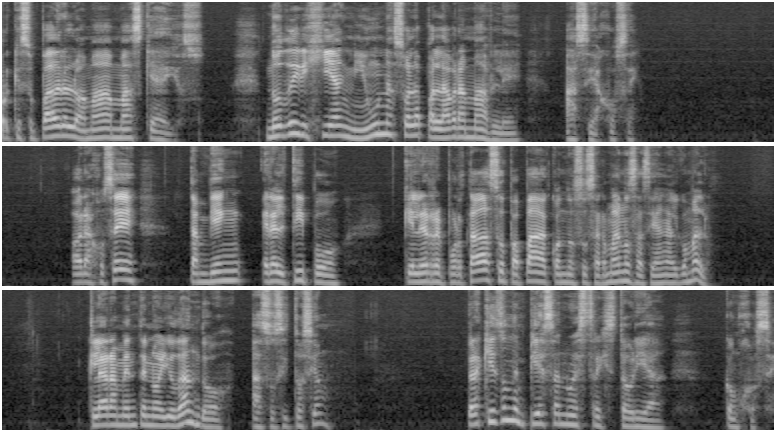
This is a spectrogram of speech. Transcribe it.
porque su padre lo amaba más que a ellos. No dirigían ni una sola palabra amable hacia José. Ahora José también era el tipo que le reportaba a su papá cuando sus hermanos hacían algo malo, claramente no ayudando a su situación. Pero aquí es donde empieza nuestra historia con José.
